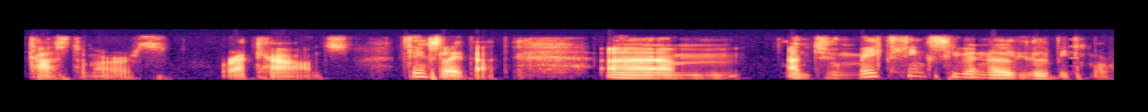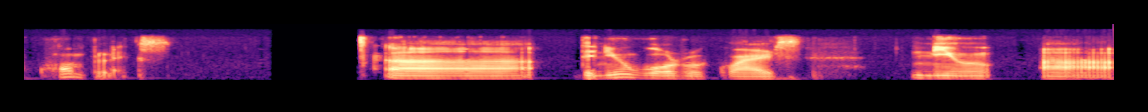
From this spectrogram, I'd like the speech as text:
customers or accounts, things like that. Um, and to make things even a little bit more complex, uh, the new world requires new uh,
